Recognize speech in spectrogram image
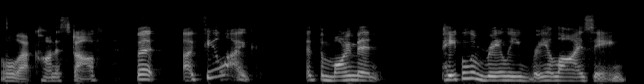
all that kind of stuff. But I feel like at the moment people are really realizing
